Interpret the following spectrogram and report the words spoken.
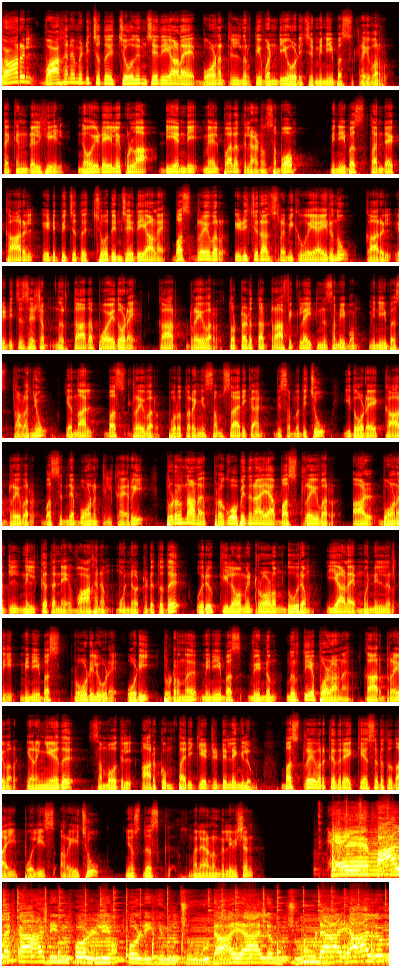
കാറിൽ വാഹനമിടിച്ചത് ചോദ്യം ചെയ്തയാളെ ബോണറ്റിൽ നിർത്തി വണ്ടിയോടിച്ച് മിനി ബസ് ഡ്രൈവർ തെക്കൻ ഡൽഹിയിൽ നോയിഡയിലേക്കുള്ള ഡി എൻ ഡി മേൽപ്പാലത്തിലാണ് സംഭവം. മിനി ബസ് തന്റെ കാറിൽ ഇടിപ്പിച്ചത് ചോദ്യം ചെയ്തയാളെ ബസ് ഡ്രൈവർ ഇടിച്ചിടാൻ ശ്രമിക്കുകയായിരുന്നു. കാറിൽ ഇടിച്ച ശേഷം നിർത്താതെ പോയതോടെ കാർ ഡ്രൈവർ തൊട്ടടുത്ത ട്രാഫിക് ലൈറ്റിന് സമീപം മിനി ബസ് തടഞ്ഞു. എന്നാൽ ബസ് ഡ്രൈവർ പുറത്തിറങ്ങി സംസാരിക്കാൻ വിസമ്മതിച്ചു. ഇതോടെ കാർ ഡ്രൈവർ ബസിന്റെ ബോണറ്റിൽ കയറി. തുടർന്നാണ് പ്രകോപിതനായ ബസ് ഡ്രൈവർ ആൾ ബോണറ്റിൽ നിൽക്കെ തന്നെ വാഹനം മുന്നോട്ടെടുത്തത്. ഒരു കിലോമീറ്ററോളം ദൂരം ഇയാളെ മുന്നിൽ നിർത്തി മിനി ബസ് റോഡിലൂടെ ഓടി. തുടർന്ന് മിനി ബസ് വീണ്ടും നിർത്തിയപ്പോഴാണ് കാർ ഡ്രൈവർ ഇറങ്ങിയത്. സംഭവത്തിൽ ആർക്കും പരിക്കേറ്റിട്ടില്ലെങ്കിലും ബസ് ഡ്രൈവർക്കെതിരെ കേസെടുത്തതായി പോലീസ് അറിയിച്ചു. News desk Malayalam television. പാലക്കാടിൻ പൊള്ളി പൊളിയും ചൂടായാലും ചൂടായാലും.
